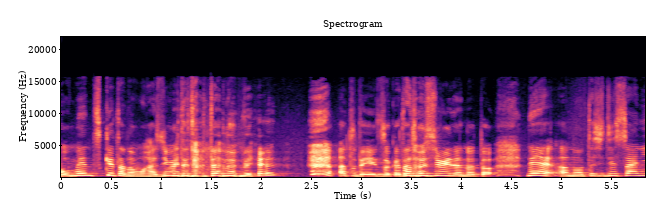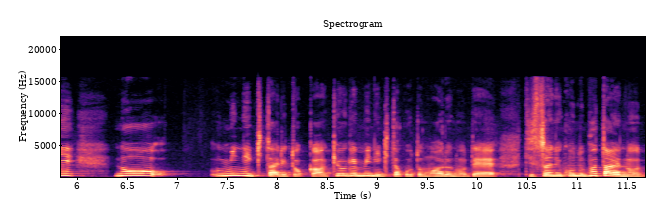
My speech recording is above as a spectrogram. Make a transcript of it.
お面つけたのも初めてだったので 後で映像が楽しみなのと。ねあの私実際にの見に来たりとか狂言見に来たこともあるので実際にこの舞台の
